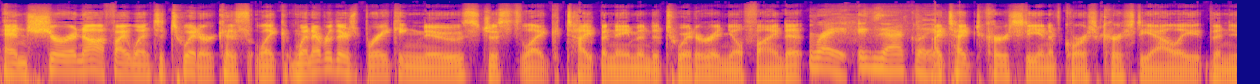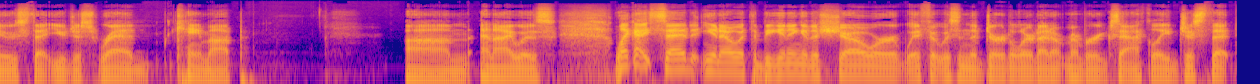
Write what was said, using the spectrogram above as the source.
And sure enough, I went to Twitter because, like, whenever there's breaking news, just like type a name into Twitter and you'll find it. Right. Exactly. I typed Kirsty, and of course, Kirstie Alley, the news that you just read, came up. Um, and I was, like I said, you know, at the beginning of the show, or if it was in the Dirt Alert, I don't remember exactly. Just that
